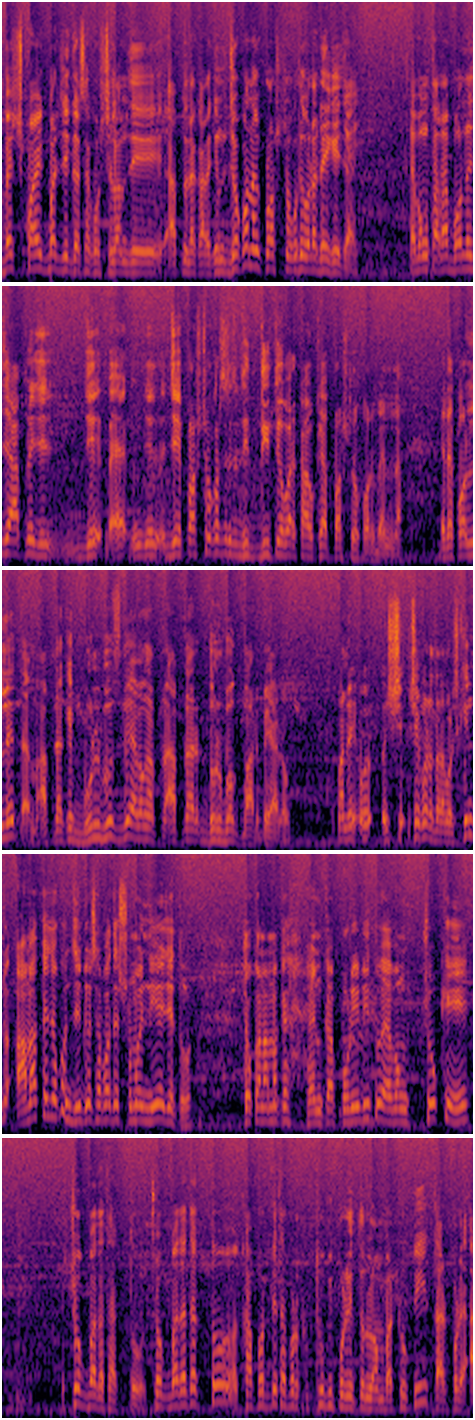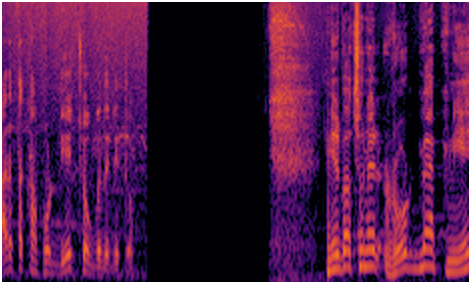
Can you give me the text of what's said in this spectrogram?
বেশ কয়েকবার জিজ্ঞাসা করছিলাম যে, আপনারা কারা? কিন্তু যখন আমি প্রশ্ন করি, ওরা রেগে যায়। এবং তারা বলে যে আপনি যে- যে প্রশ্ন করছেন দ্বিতীয়বার কাউকে আর প্রশ্ন করবেন না। এটা করলে আপনাকে ভুল বুঝবে এবং আপনার দুর্ভোগ বাড়বে আরও। মানে সে কথা তারা বলছে। কিন্তু আমাকে যখন জিজ্ঞাসাবাদের সময় নিয়ে যেত, তখন আমাকে হ্যান্ডকাপ পরিয়ে দিত এবং চোখে চোখ বাঁধা থাকতো। চোখ বাঁধা থাকতো, কাপড় দিয়ে তারপর টুপি পরিয়ে দিত, লম্বা টুপি, তারপরে আরেকটা কাপড় দিয়ে চোখ বেঁধে দিত। নির্বাচনের রোডম্যাপ নিয়ে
